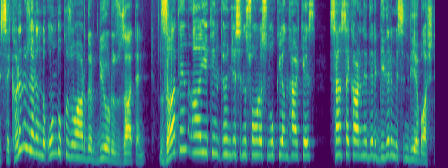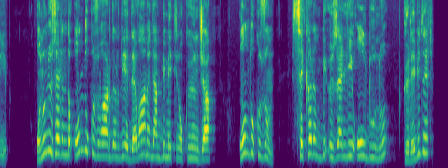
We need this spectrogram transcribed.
e, Sekar'ın üzerinde 19 vardır diyoruz zaten. Zaten ayetin öncesini sonrasını okuyan herkes sen Sekar nedir bilir misin diye başlayıp onun üzerinde 19 vardır diye devam eden bir metin okuyunca 19'un Sekar'ın bir özelliği olduğunu görebilir.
